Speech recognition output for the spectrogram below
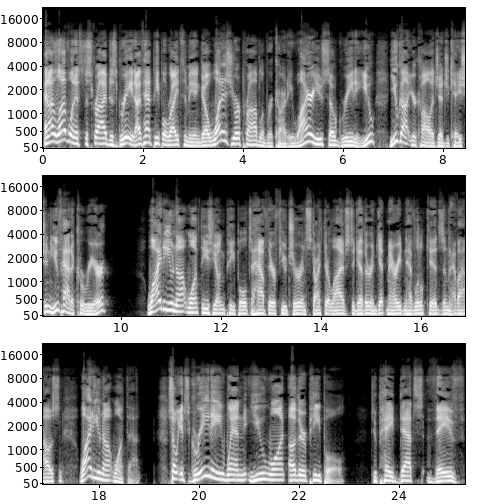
And I love when it's described as greed. I've had people write to me and go, "What is your problem, Riccardi? Why are you so greedy? You you got your college education. You've had a career. Why do you not want these young people to have their future and start their lives together and get married and have little kids and have a house? Why do you not want that?" So it's greedy when you want other people to pay debts they've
